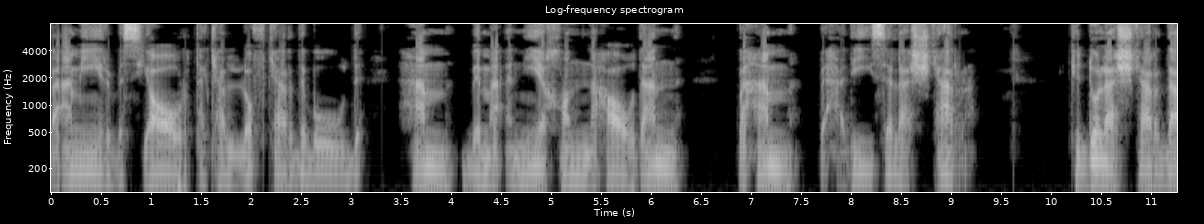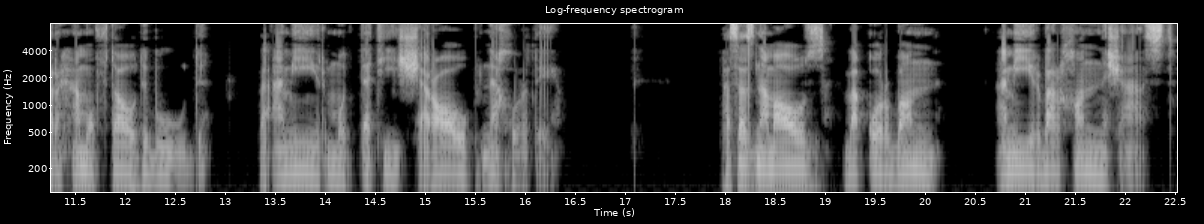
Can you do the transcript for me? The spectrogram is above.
و امیر بسیار تکلف کرده بود هم به معنی خان نهادن و هم به حدیث لشکر که دو لشکر در هم افتاده بود. و امیر مدتی شراب نخورده. پس از نماز و قربان امیر بر خان نشست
